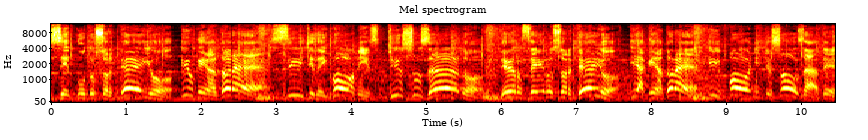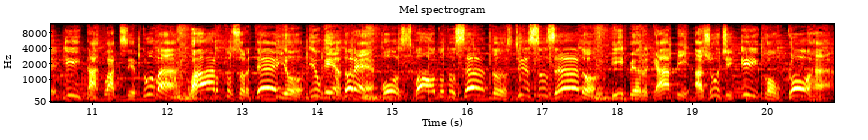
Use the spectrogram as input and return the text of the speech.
Segundo sorteio e o ganhador é Sidney Gomes de Suzano. Terceiro sorteio e a ganhadora é Ivone de Souza de Itaquaquecetuba. Quarto sorteio e o ganhador é Oswaldo dos Santos de Suzano. Hipercap ajude e concorra!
